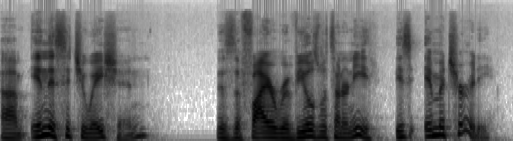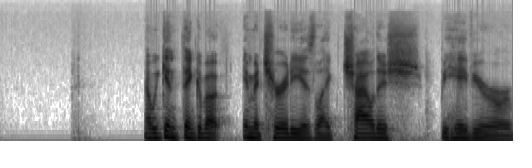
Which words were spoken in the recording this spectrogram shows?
um, in this situation as the fire reveals what's underneath, is immaturity. Now, we can think about immaturity as like childish behavior or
